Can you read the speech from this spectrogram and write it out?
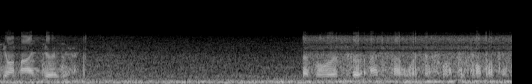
Zulu 1, easy 1900. Level the it.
